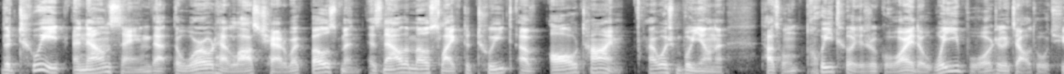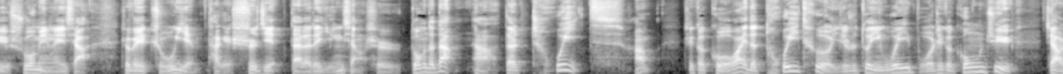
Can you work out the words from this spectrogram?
The tweet announcing that the world had lost Chadwick Boseman is now the most liked tweet of all time. 哎，为什么不一样呢？他从推特，也就是国外的微博这个角度去说明了一下，这位主演他给世界带来的影响是多么的大啊！The tweet，好，这个国外的推特，也就是对应微博这个工具叫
